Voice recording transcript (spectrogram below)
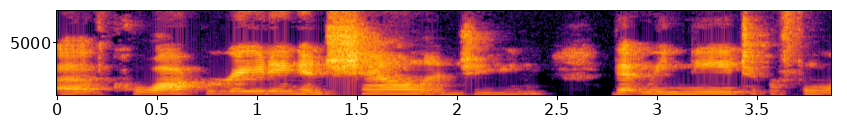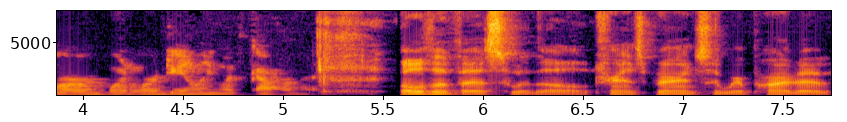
of cooperating and challenging that we need to perform when we're dealing with government. Both of us, with all transparency, we're part of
